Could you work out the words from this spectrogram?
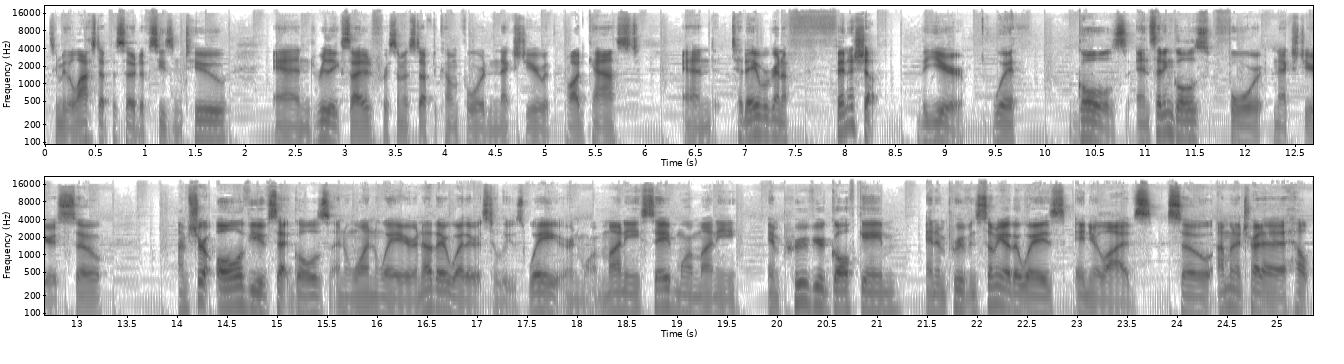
It's going to be the last episode of season two, and really excited for some of the stuff to come forward next year with the podcast. And today we're going to finish up the year with goals and setting goals for next year. So I'm sure all of you have set goals in one way or another, whether it's to lose weight, earn more money, save more money, improve your golf game, and improve in so many other ways in your lives. So I'm going to try to help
